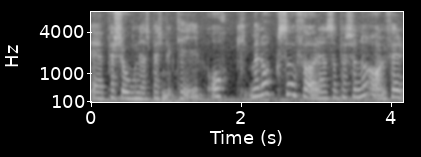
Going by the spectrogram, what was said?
eh, personens perspektiv och, men också för en som personal. För,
